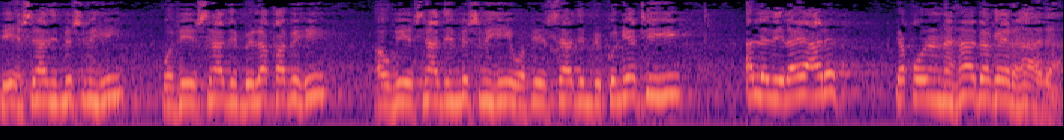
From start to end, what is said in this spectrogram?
في إسناد باسمه وفي إسناد بلقبه أو في إسناد باسمه وفي إسناد بكنيته الذي لا يعرف يقول أن هذا غير هذا.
